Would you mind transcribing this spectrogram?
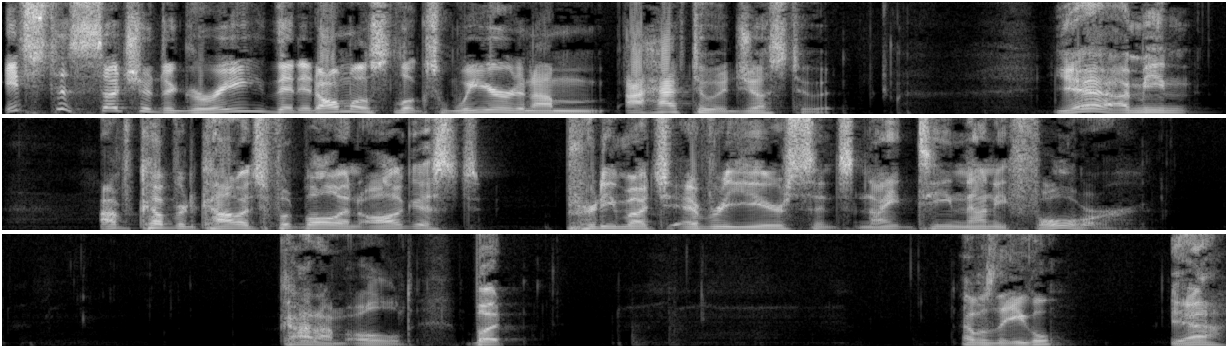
it's to such a degree that it almost looks weird, and I'm I have to adjust to it. Yeah, I mean, I've covered college football in August pretty much every year since 1994. God, I'm old. But That was the Eagle. yeah,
